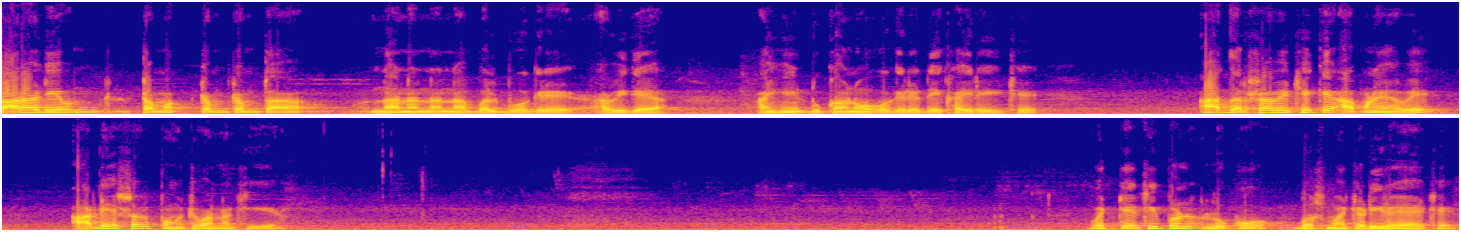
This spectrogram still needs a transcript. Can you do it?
તારા જેમ ટમક ટમટમતા નાના નાના બલ્બ વગેરે આવી ગયા. અહીં દુકાનો વગેરે દેખાઈ રહી છે. આ દર્શાવે છે કે આપણે હવે આડેસર પહોંચવાના છીએ. વચ્ચેથી પણ લોકો બસમાં ચડી રહ્યા છે.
